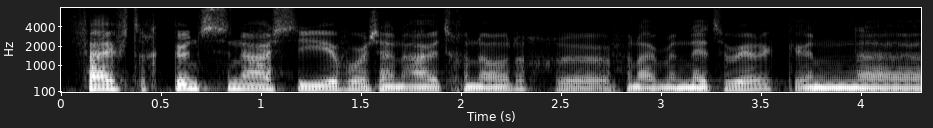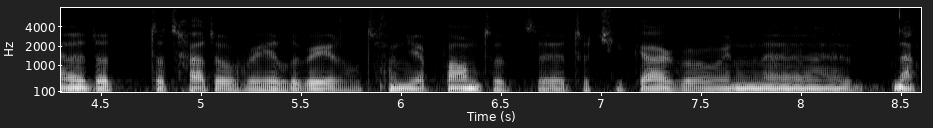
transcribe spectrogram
50 kunstenaars die hiervoor zijn uitgenodigd uh, vanuit mijn netwerk. En uh, dat, dat gaat over heel de wereld, van Japan tot, uh, tot Chicago. En, nou,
